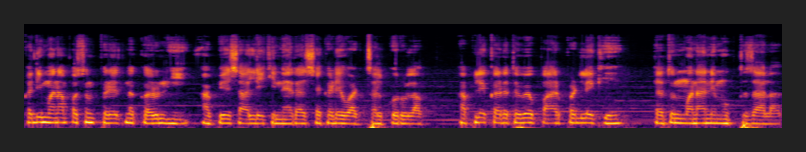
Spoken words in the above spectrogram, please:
कधी मनापासून प्रयत्न करूनही अपयश आले की नैराश्याकडे वाटचाल करू लागतो. आपले कर्तव्य पार पडले की त्यातून मनाने मुक्त झालात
